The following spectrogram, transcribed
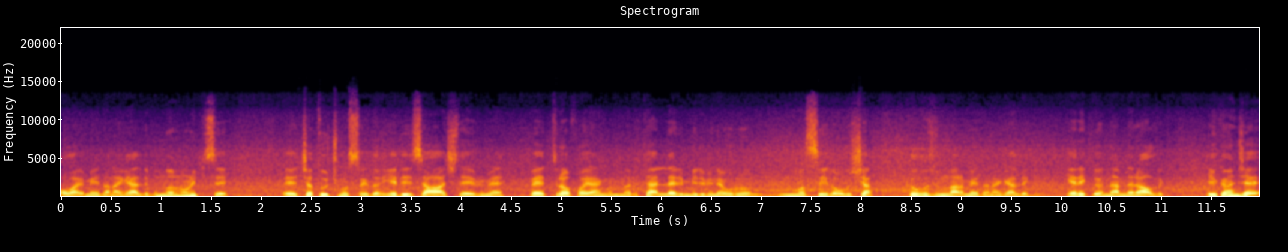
olay meydana geldi. Bunların 12'si e, çatı uçmasıydı. 7'si ağaç devrimi ve trafo yangınları. Tellerin birbirine vurulmasıyla oluşan kıvılcımlar meydana geldi. Gerekli önlemleri aldık. İlk önce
